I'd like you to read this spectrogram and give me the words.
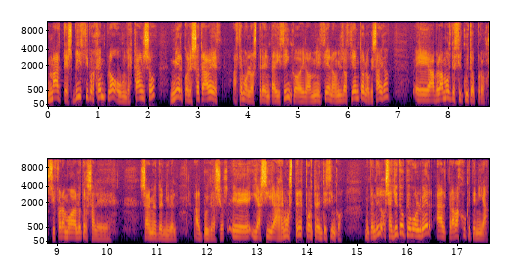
martes bici, por ejemplo, o un descanso, miércoles otra vez hacemos los 35 y los 1100 o 1200, lo que salga, eh, hablamos de circuito pro, si fuéramos al otro sale, sale menos del nivel, al Puy Gracios, eh, y así haremos 3 por 35, ¿me entendéis? O sea, yo tengo que volver al trabajo que tenía,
